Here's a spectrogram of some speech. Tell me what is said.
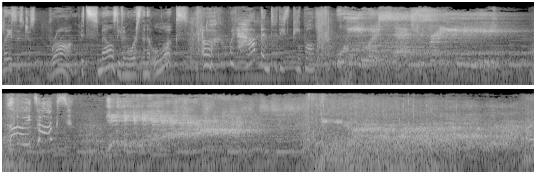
place is just wrong. It smells even worse than it looks. Ugh, what happened to these people? We were set free. Oh, it talks! I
